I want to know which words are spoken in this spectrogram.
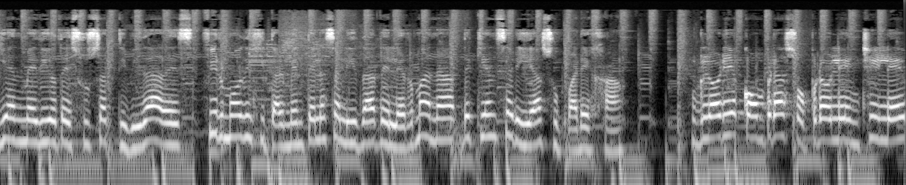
y en medio de sus actividades firmó digitalmente la salida de la hermana de quien sería su pareja. Gloria compra Soprole en Chile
